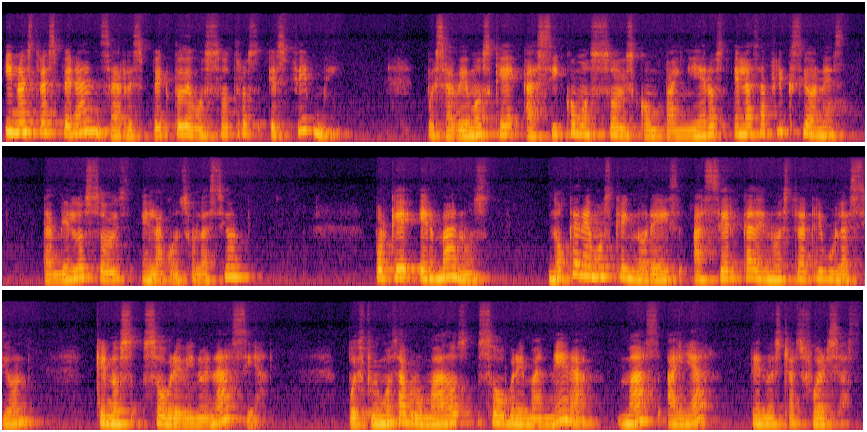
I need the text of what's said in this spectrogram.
Y nuestra esperanza respecto de vosotros es firme, pues sabemos que así como sois compañeros en las aflicciones, también lo sois en la consolación. Porque, hermanos, no queremos que ignoréis acerca de nuestra tribulación que nos sobrevino en Asia, pues fuimos abrumados sobremanera más allá de nuestras fuerzas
